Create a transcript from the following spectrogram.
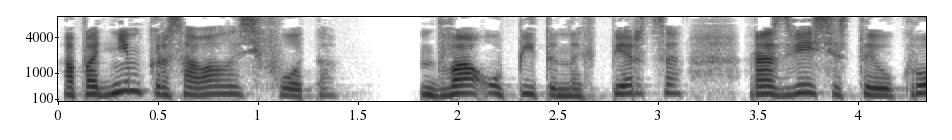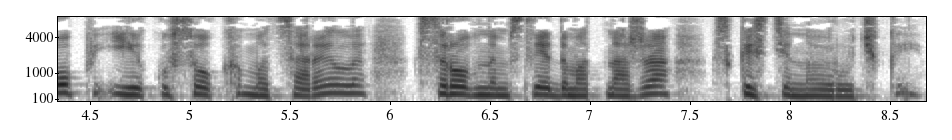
а под ним красовалось фото — два упитанных перца, развесистый укроп и кусок моцареллы с ровным следом от ножа с костяной ручкой.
